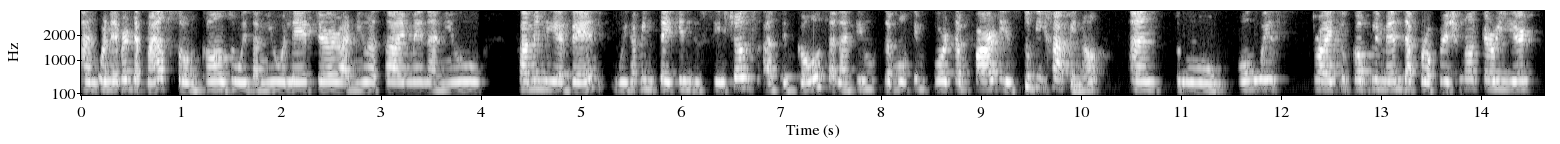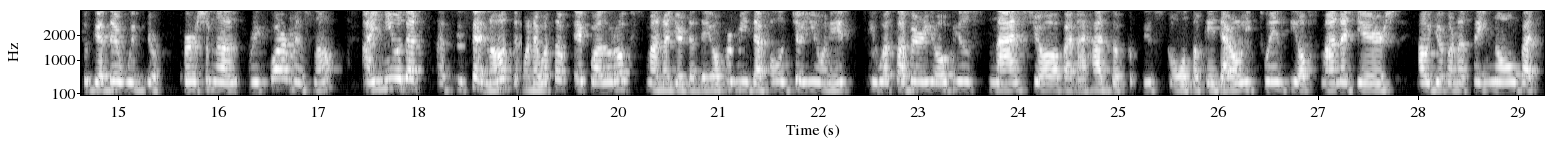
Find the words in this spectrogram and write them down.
And whenever the milestone comes with a new letter, a new assignment, a new family event, we have been taking decisions as it goes. And I think the most important part is to be happy, no? And to always try to complement the professional career together with your personal requirements, no? I knew that, as you said, no, when I was an Ecuador ops manager, that they offered me the whole unit. It was a very obvious, nice job, and I had the, these calls. Okay, there are only 20 ops managers. How you're gonna say no? But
